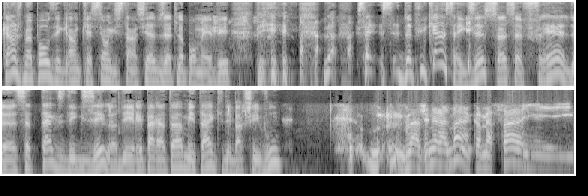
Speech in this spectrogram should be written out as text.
Quand je me pose des grandes questions existentielles, vous êtes là pour m'aider. depuis quand ça existe, ça, ce frais de cette taxe déguisée là, des réparateurs métal qui débarquent chez vous? Ben, généralement, un commerçant, il,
